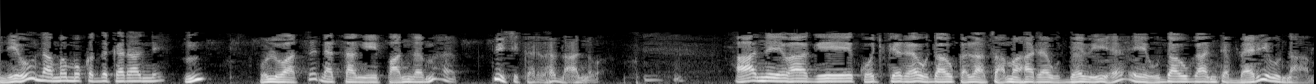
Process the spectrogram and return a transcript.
නෙවුනම මොකද කරන්නේ? හ්ම්? උළුවත්ත නැත්තම් ඒ පන්දම විසි කරලා දානවා. ආන්නේ වාගේ කොච්චර උදව් කළා සමහර උදවිය. ඒ උදව් ගන්නට බැරි වුණාම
